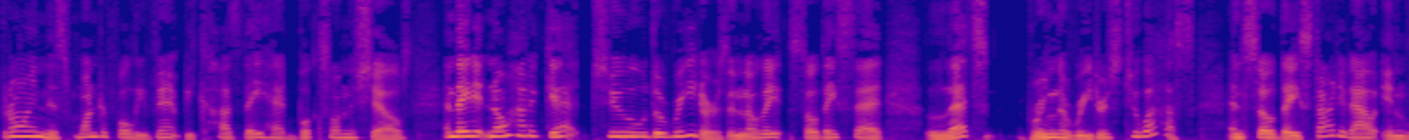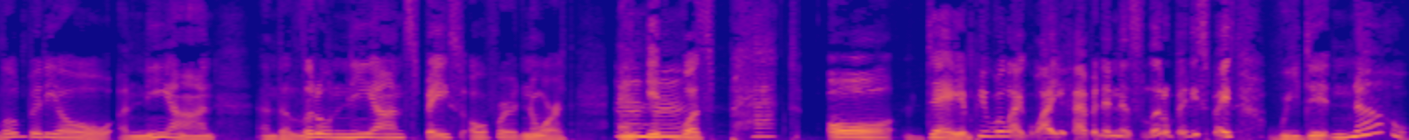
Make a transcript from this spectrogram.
throwing this wonderful event because they had books on the shelves and they didn't know how to get to the readers. And they, so they said, let's bring the readers to us. And so they started out in little bitty old a neon and the little neon space over north, and mm-hmm. it was packed all day. And people were like, why you have it in this little bitty space? We didn't know.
